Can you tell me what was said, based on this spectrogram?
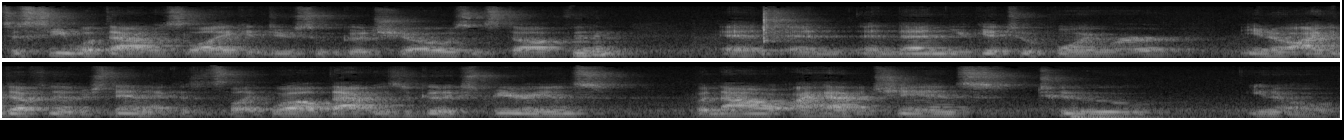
to see what that was like and do some good shows and stuff, and Mm-hmm. and, and and then you get to a point where you know I can definitely understand that because it's like, well, that was a good experience, but now I have a chance to, you know,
